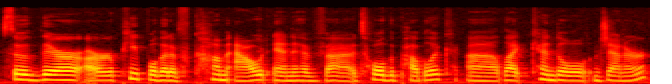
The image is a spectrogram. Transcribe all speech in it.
So there are people that have come out and have uh, told the public, uh, like Kendall Jenner,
